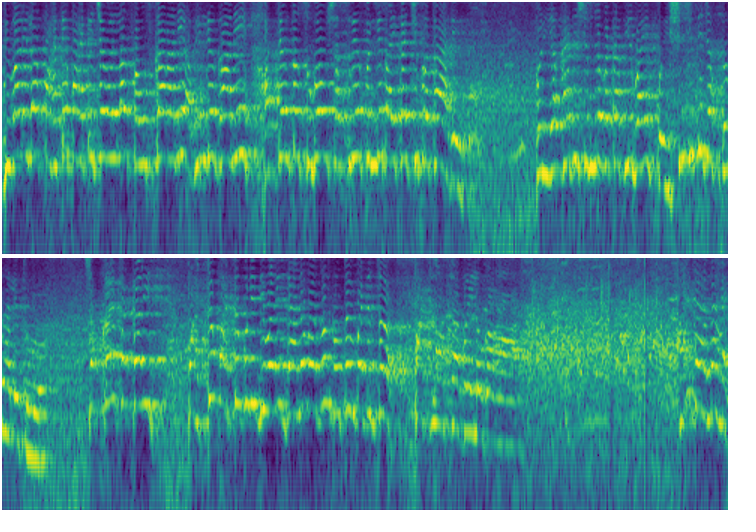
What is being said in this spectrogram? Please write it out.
दिवाळीला पहाटे पहाटेच्या वेळेला संस्कार आणि अभिंग गाणी अत्यंत सुगम शास्त्रीय संगीत ऐकायची प्रथा आहे. पण एखादी शिंदे गटातली बाई पैसे किती जास्त झाले तू? सकाळ सकाळीच पहाट पहाट कुणी दिवाळीत गाणं वाजवून गौतम पाटीलच पाटलाचा बैल काय गाणं आहे?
